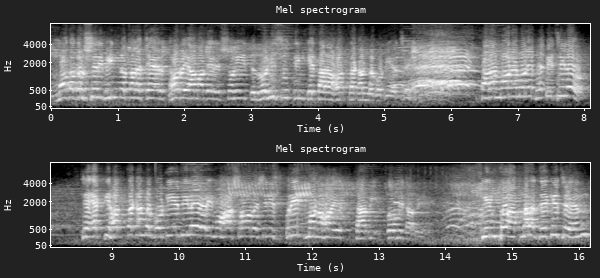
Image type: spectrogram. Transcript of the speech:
মতাদর্শের ভিন্নতার চের ধরে আমাদের শহীদ রহিসুদ্দিনকে তারা হত্যাকাণ্ড ঘটিয়েছে। তারা মনে মনে ভেবেছিল যে একটি হত্যাকাণ্ড ঘটিয়ে দিলে ওই মহাসমাবেশের স্প্রিট মনে হয় দাবি দমে যাবে। কিন্তু আপনারা দেখেছেন,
